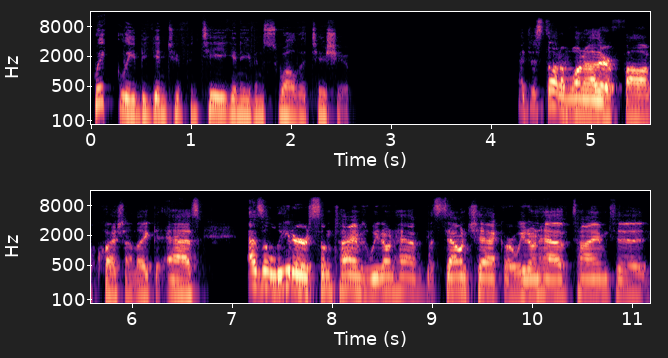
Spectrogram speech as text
quickly begin to fatigue and even swell the tissue. I just thought of one other follow up question I'd like to ask as a leader, sometimes we don't have a sound check or we don't have time to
